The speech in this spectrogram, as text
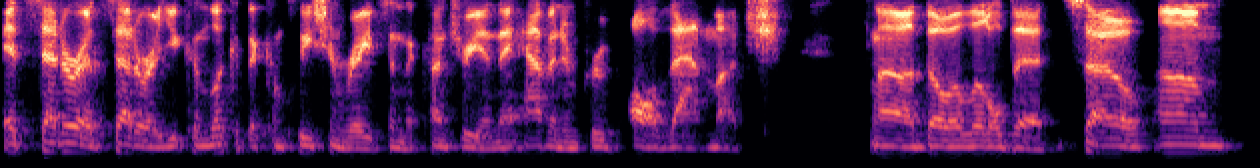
et cetera, et cetera. You can look at the completion rates in the country, and they haven't improved all that much, uh, though a little bit. So, um,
